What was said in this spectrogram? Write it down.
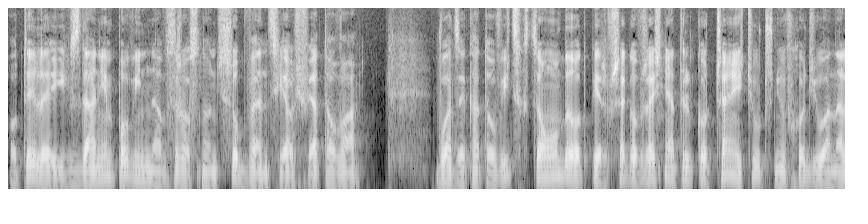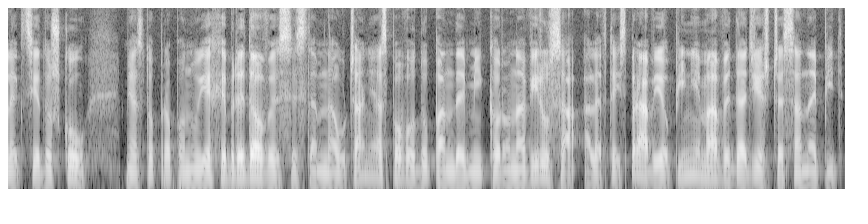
O tyle ich zdaniem powinna wzrosnąć subwencja oświatowa. Władze Katowic chcą, by od 1 września tylko część uczniów chodziła na lekcje do szkół. Miasto proponuje hybrydowy system nauczania z powodu pandemii koronawirusa, ale w tej sprawie opinię ma wydać jeszcze Sanepid.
